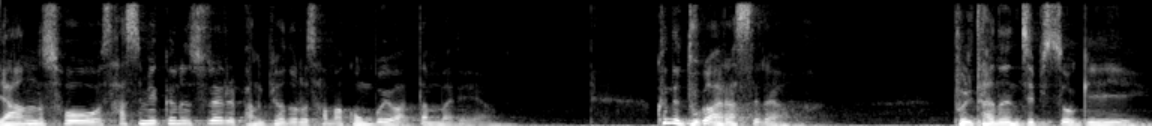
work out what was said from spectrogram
양, 소, 사슴이 끄는 수레를 방편으로 삼아 공부해 왔단 말이에요. 근데 누가 알았으랴? 불타는 집 속이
